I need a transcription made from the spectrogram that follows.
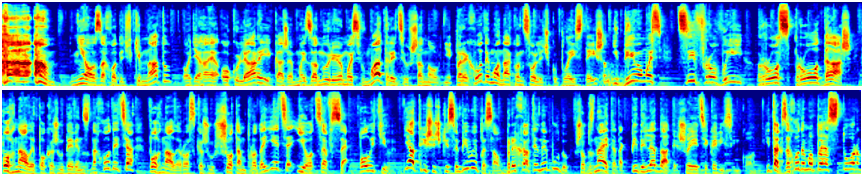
Нео заходить в кімнату, одягає Oculus окуляри і каже: Ми занурюємось в матрицю, шановні. Переходимо на консолічку PlayStation і дивимось цифровий розпродаж. Погнали, покажу, де він знаходиться. Погнали, розкажу, що там продається, і оце все. Полетіли. Я трішечки собі виписав, брехати не буду, щоб знаєте так підглядати, що є цікавісінького. І так, заходимо в PS Store.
